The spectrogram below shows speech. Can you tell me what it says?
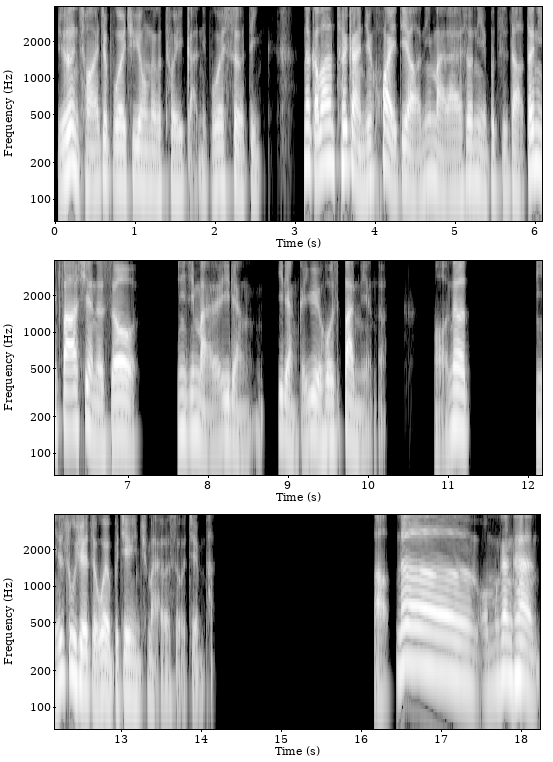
比如说你从来就不会去用那个推杆，你不会设定，那搞不好推杆已经坏掉，你买来的时候你也不知道，等你发现的时候，你已经买了一两。一两个月或是半年了，哦，那你是初学者，我也不建议你去买二手键盘。好，那我们看看，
